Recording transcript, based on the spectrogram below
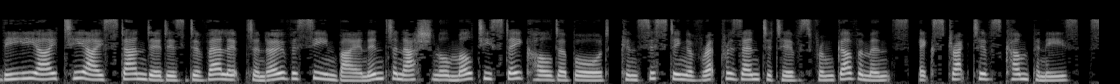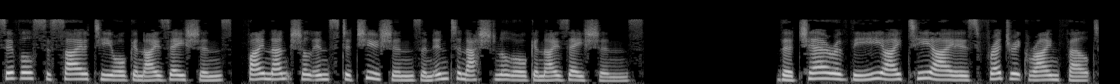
The EITI standard is developed and overseen by an international multi-stakeholder board, consisting of representatives from governments, extractives companies, civil society organizations, financial institutions and international organizations. The chair of the EITI is Fredrik Reinfeldt,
